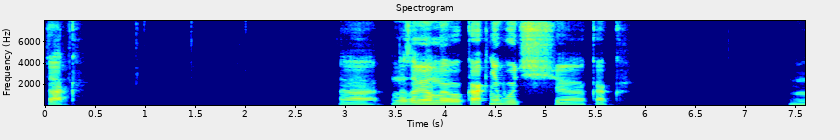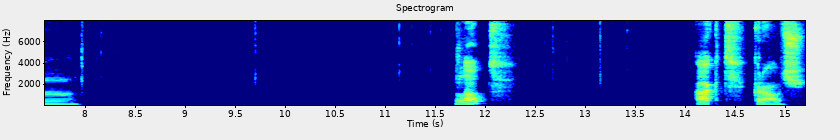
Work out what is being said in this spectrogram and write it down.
Так. А, назовем его как-нибудь, а, как... Not act crouch.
